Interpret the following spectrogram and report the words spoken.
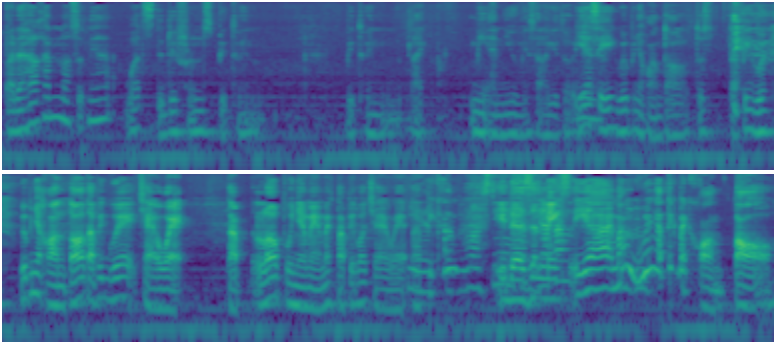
Padahal kan maksudnya what's the difference between between like me and you misalnya gitu. Iya Iya. sih gue punya kontol. Terus tapi gue gue punya kontol tapi gue cewek tapi lo punya memek tapi lo cewek Iya, tapi kan tapi it doesn't make kan- iya emang gue ngetik pakai kontol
